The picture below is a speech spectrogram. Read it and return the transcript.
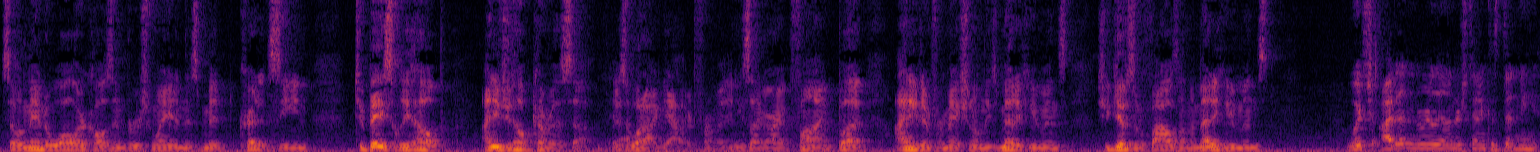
So Amanda Waller calls in Bruce Wayne in this mid-credit scene to basically help. I need you to help cover this up. Is what I gathered from it, and he's like, "All right, fine, but I need information on these metahumans." She gives him files on the metahumans. Which I didn't really understand because didn't he?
